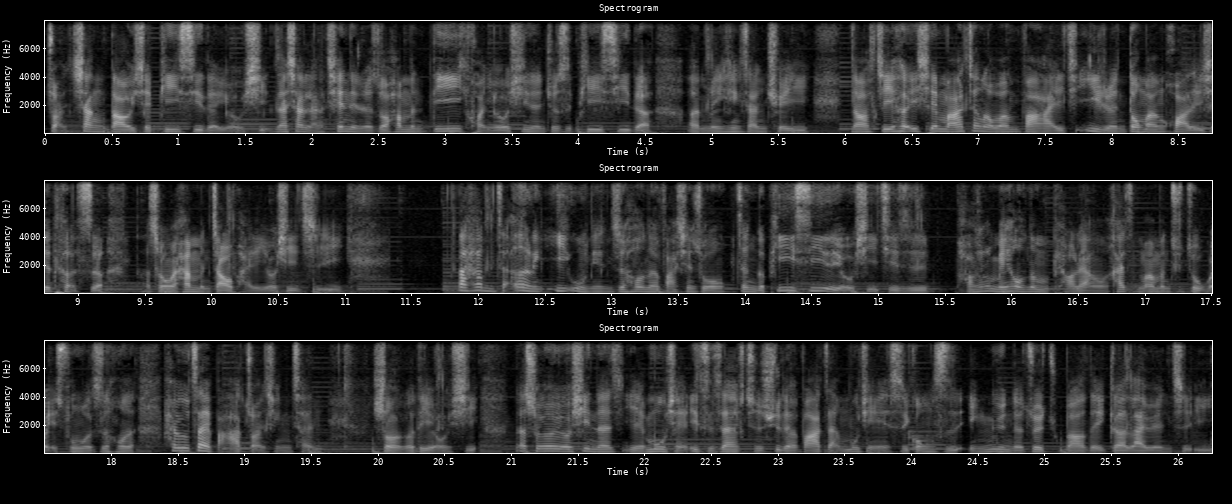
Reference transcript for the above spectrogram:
转向到一些 PC 的游戏。那像两千年的时候，他们第一款游戏呢就是 PC 的呃明星三缺一，然后结合一些麻将的玩法以及艺人动漫化的一些特色，成为他们招牌的游戏之一。但他们在二零一五年之后呢，发现说整个 PC 的游戏其实好像没有那么漂亮了，开始慢慢去做萎缩了之后呢，他又再把它转型成手游的游戏。那手游游戏呢，也目前一直在持续的发展，目前也是公司营运的最主要的一个来源之一。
